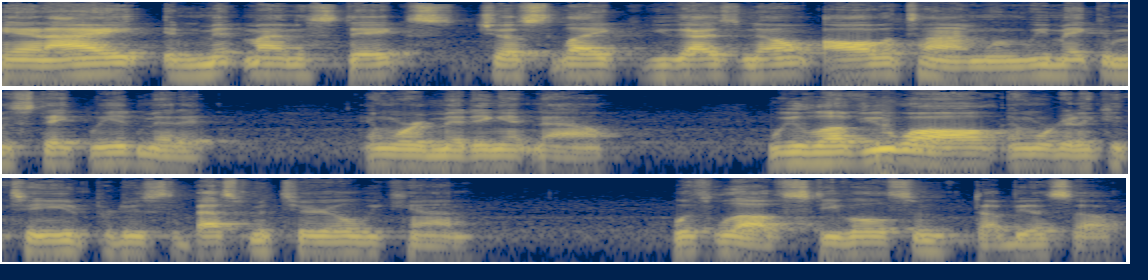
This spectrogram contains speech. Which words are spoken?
And I admit my mistakes, just like you guys know all the time. When we make a mistake, we admit it. And we're admitting it now. We love you all, and we're going to continue to produce the best material we can. With love, Steve Olson, WSO.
